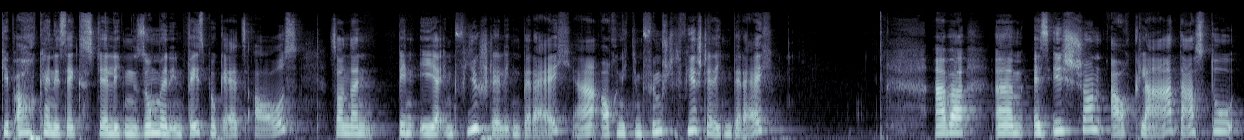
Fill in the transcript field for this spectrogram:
gebe auch keine sechsstelligen Summen in Facebook-Ads aus, sondern bin eher im vierstelligen Bereich, ja, auch nicht im fünf vierstelligen Bereich. Aber ähm, es ist schon auch klar, dass du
